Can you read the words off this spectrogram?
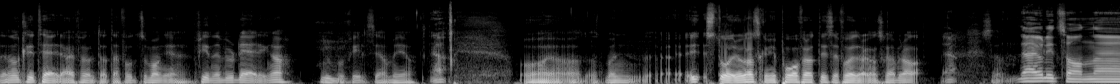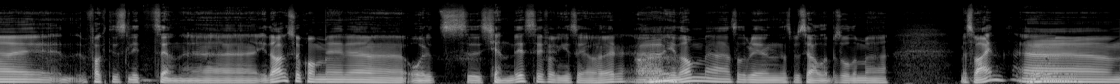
er noen kriterier i forhold til at jeg har fått så mange fine vurderinger på Mm. profilsida mi. Ja. Og at, man eh, står jo ganske mye på for at disse foredragene skal være bra, da. Ja. Så, Det er jo litt sånn eh, Faktisk litt senere i dag så kommer eh, årets kjendis, ifølge Se og Hør, eh, ja. innom. Eh, Så det blir en spesialepisode med, med Svein. eh,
